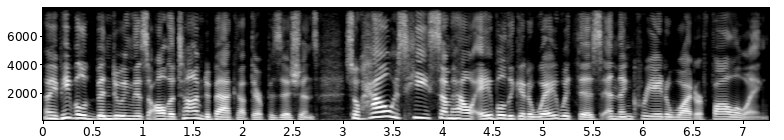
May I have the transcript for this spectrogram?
I mean, people have been doing this all the time to back up their positions. So, how is he somehow able to get away with this and then create a wider following?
